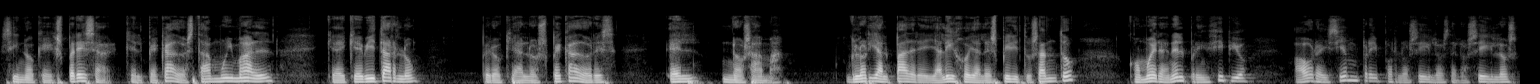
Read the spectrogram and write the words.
sino que expresa que el pecado está muy mal, que hay que evitarlo, pero que a los pecadores Él nos ama. Gloria al Padre y al Hijo y al Espíritu Santo, como era en el principio, ahora y siempre y por los siglos de los siglos.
